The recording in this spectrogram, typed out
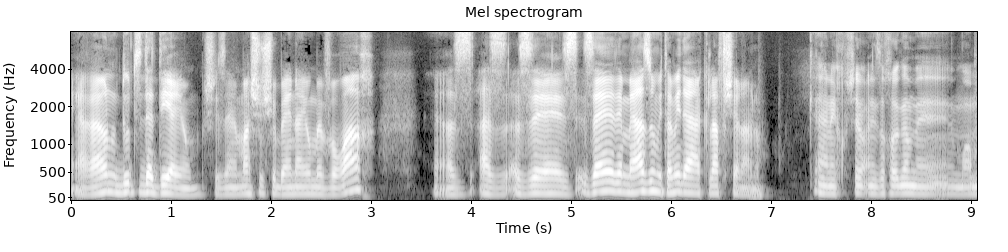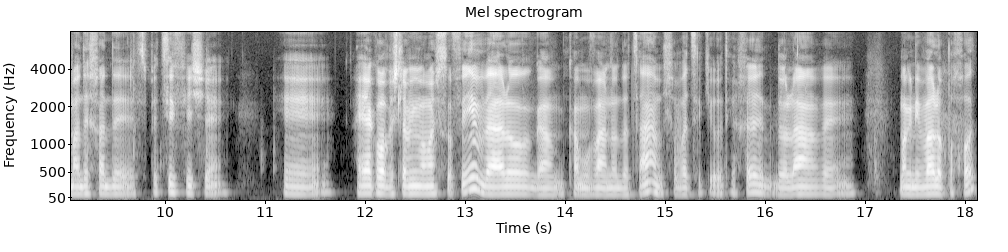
הרעיון הוא דו צדדי היום שזה משהו שבעיניי הוא מבורך אז אז אז זה, זה, זה מאז ומתמיד היה הקלף שלנו. כן אני חושב אני זוכר גם uh, מועמד אחד uh, ספציפי ש... אה, כבר בשלבים ממש סופיים והיה לו גם כמובן עוד הצעה מחברת security אחרת גדולה ומגניבה לא פחות.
